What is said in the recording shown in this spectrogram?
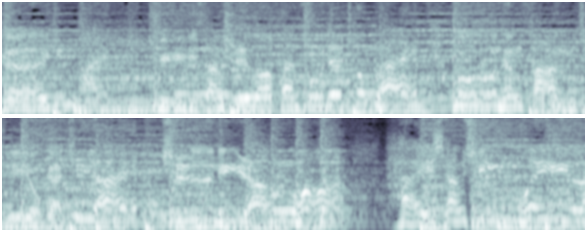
的阴霾。沮丧、失落，反复的重来，不能放弃，勇敢去爱，是你让我。还相信未来。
